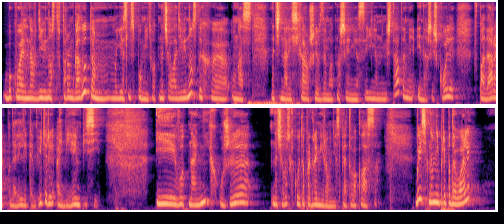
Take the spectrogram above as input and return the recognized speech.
Буквально в 92 году, там, если вспомнить, вот начало 90-х э, у нас начинались хорошие взаимоотношения с Соединенными Штатами, и нашей школе в подарок подарили компьютеры IBM PC. И вот на них уже началось какое-то программирование с пятого класса. Basic нам не преподавали,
